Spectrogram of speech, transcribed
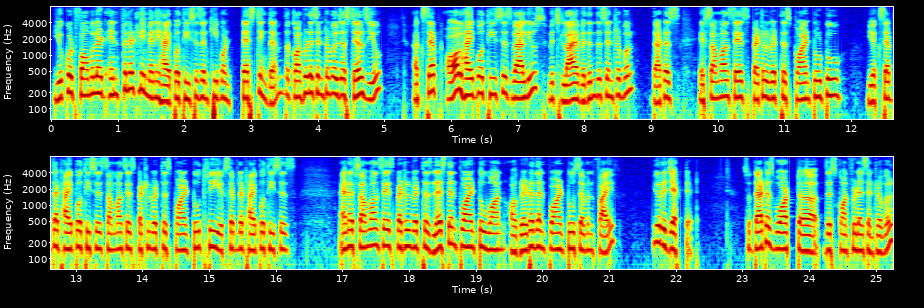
You could formulate infinitely many hypotheses and keep on testing them. The confidence interval just tells you accept all hypothesis values which lie within this interval. That is, if someone says petal width is 0.22, you accept that hypothesis. Someone says petal width is 0.23, you accept that hypothesis and if someone says petal width is less than 0.21 or greater than 0.275 you reject it. So that is what uh, this confidence interval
